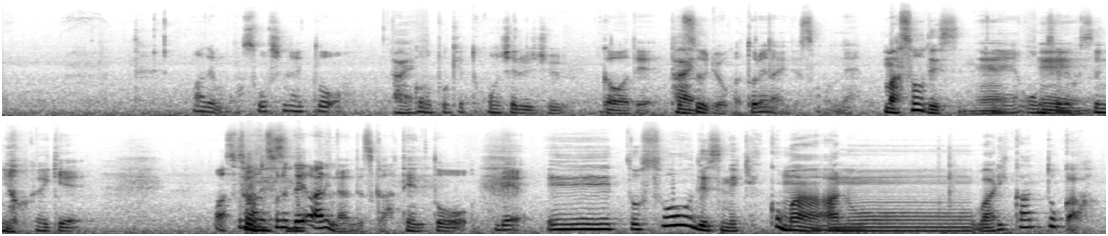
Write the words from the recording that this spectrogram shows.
まあでもそうしないと、はい。このポケットコンシェルジュ側で手数料が取れないですもんね、まあそうですね。ねお店で普通に、にお会計、まあそれはそれでありなんですか？店頭で。えーえーとそうですね。結構まあ、うん。あのー割り勘とか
